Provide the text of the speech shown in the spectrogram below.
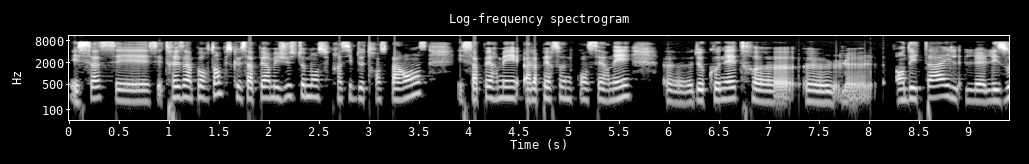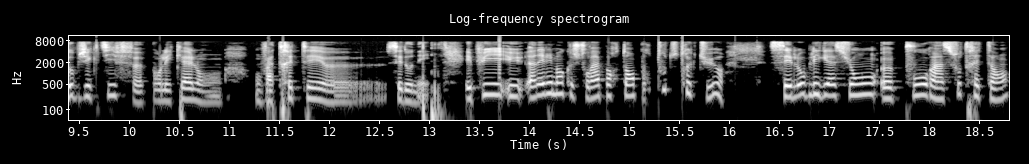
Et ça, c'est très important puisque ça permet justement ce principe de transparence et ça permet à la personne concernée euh, de connaître euh, en détail les objectifs pour lesquels on, on va traiter ces données. Et puis, un élément que je trouve important pour toute structure, c'est l'obligation pour un sous-traitant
